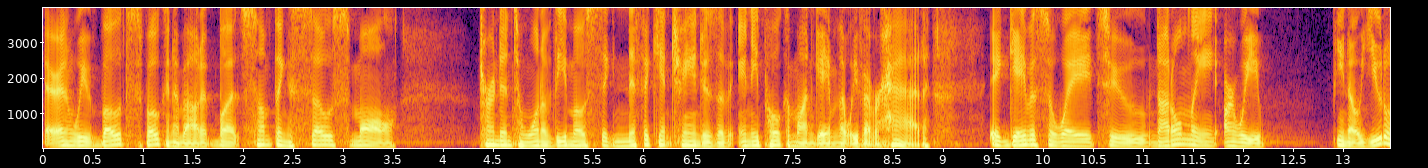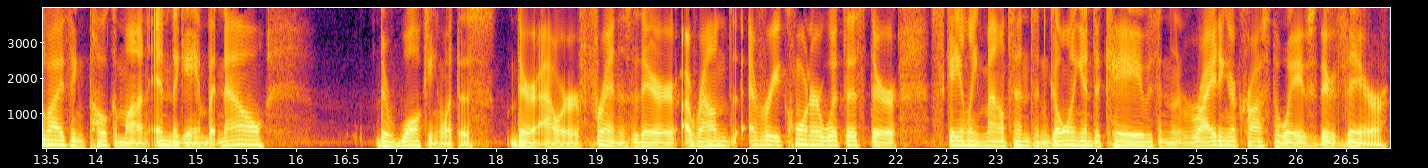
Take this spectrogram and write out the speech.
and we've both spoken about it, but something so small turned into one of the most significant changes of any Pokemon game that we've ever had. It gave us a way to not only are we, you know, utilizing Pokemon in the game, but now they're walking with us. They're our friends. They're around every corner with us. They're scaling mountains and going into caves and riding across the waves. They're there.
